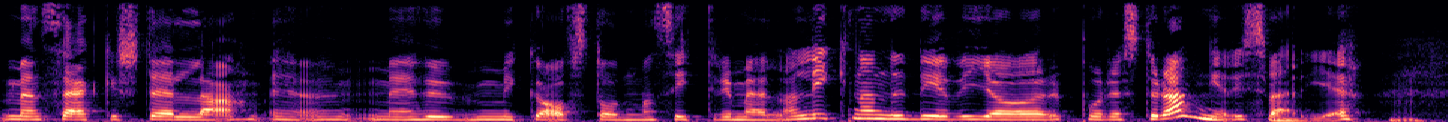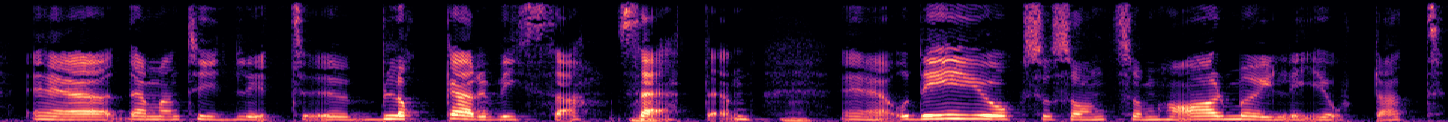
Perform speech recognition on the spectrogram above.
men säkerställa eh, med hur mycket avstånd man sitter emellan liknande det vi gör på restauranger i Sverige. Mm. Eh, där man tydligt eh, blockar vissa säten. Mm. Eh, och det är ju också sånt som har möjliggjort att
